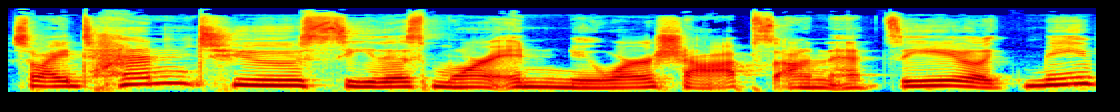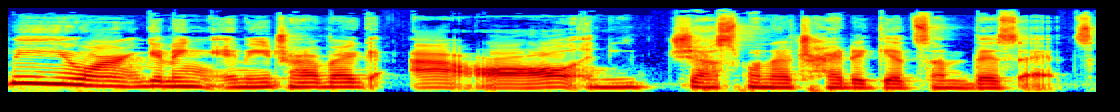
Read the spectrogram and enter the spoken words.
So I tend to see this more in newer shops on Etsy. Like maybe you aren't getting any traffic at all and you just want to try to get some visits.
